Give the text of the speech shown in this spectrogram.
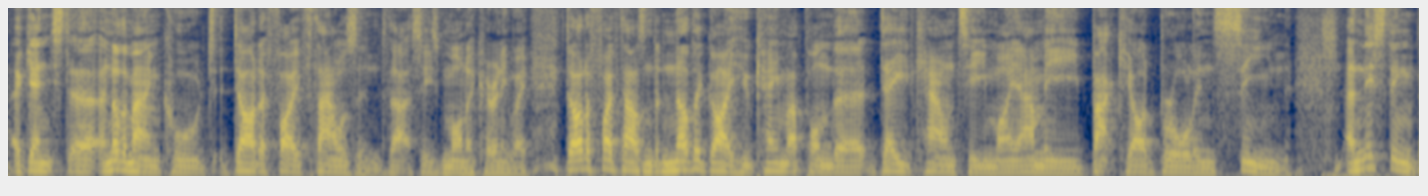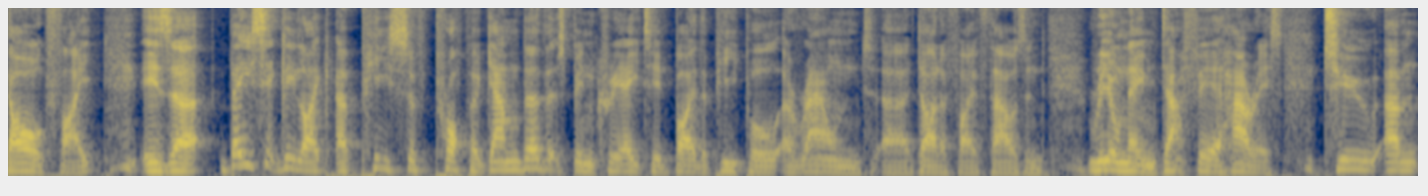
against uh, another man called Dada Five Thousand. That's his moniker anyway. Dada Five Thousand, another guy who came up on the Dade County, Miami backyard brawling scene. And this thing, dog fight, is uh, basically like a piece of propaganda that's been created by the people around uh, Dada 5000, real name Dhafir Harris, to um,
